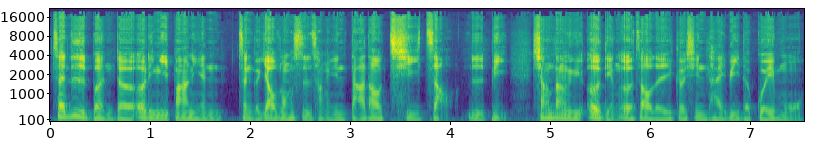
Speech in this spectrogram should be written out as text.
在日本的二零一八年。整个药妆市场已经达到七兆日币，相当于二点二兆的一个新台币的规模。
